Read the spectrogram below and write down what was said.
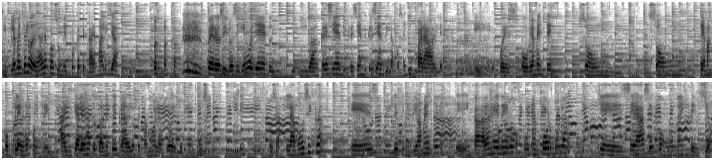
simplemente lo dejas de consumir porque te cae mal y ya. Pero si lo sigues oyendo y, van creciendo y creciendo y creciendo y la cosa es imparable, eh, pues obviamente son, son temas complejos porque ahí te alejas totalmente ya de lo que estamos hablando de lo que es música. O sea, la música es definitivamente eh, en cada género una fórmula que se hace con una intención.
